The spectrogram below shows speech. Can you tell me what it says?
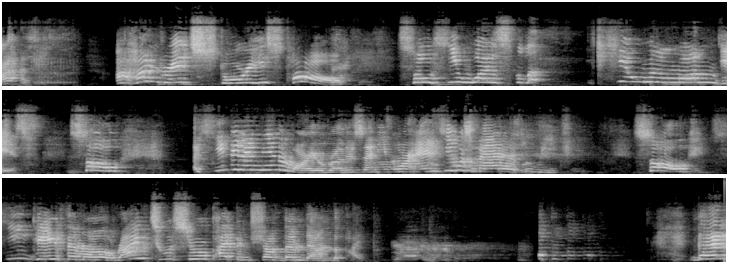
A a hundred stories tall. So he was l- humongous. So he didn't need the Mario Brothers anymore, and he was mad at Luigi. So he gave them all a ride to a sewer pipe and shoved them down the pipe. Then,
